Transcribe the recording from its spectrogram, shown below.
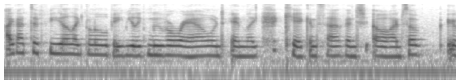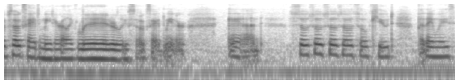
I got to feel like the little baby like move around and like kick and stuff. And she, oh, I'm so I'm so excited to meet her, like literally so excited to meet her, and so so so so so cute but anyways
